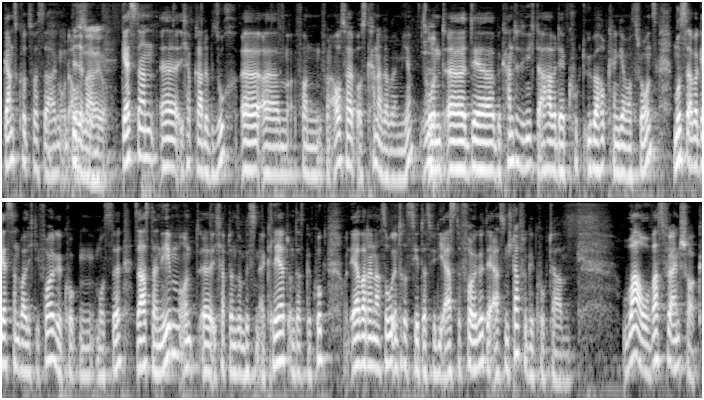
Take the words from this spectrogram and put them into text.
ganz kurz was sagen? Und Bitte, ausholen? Mario. Gestern, äh, ich habe gerade Besuch äh, ähm, von, von außerhalb aus Kanada bei mir. Mhm. Und äh, der Bekannte, den ich da habe, der guckt überhaupt kein Game of Thrones. Musste aber gestern, weil ich die Folge gucken musste, saß daneben und äh, ich habe dann so ein bisschen erklärt und das geguckt. Und er war danach so interessiert, dass wir die erste Folge der ersten Staffel geguckt haben. Wow, was für ein Schock.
